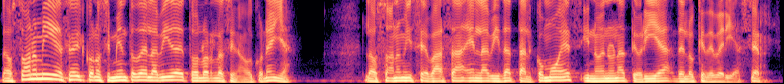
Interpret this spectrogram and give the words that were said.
la autonomy es el conocimiento de la vida y todo lo relacionado con ella. La autonomy se basa en la vida tal como es y no en una teoría de lo que debería ser.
